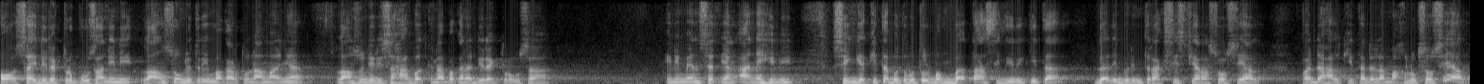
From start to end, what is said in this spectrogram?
Oh saya direktur perusahaan ini, langsung diterima kartu namanya, langsung jadi sahabat. Kenapa? Karena direktur usaha. Ini mindset yang aneh ini. Sehingga kita betul-betul membatasi diri kita dari berinteraksi secara sosial. Padahal kita adalah makhluk sosial.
